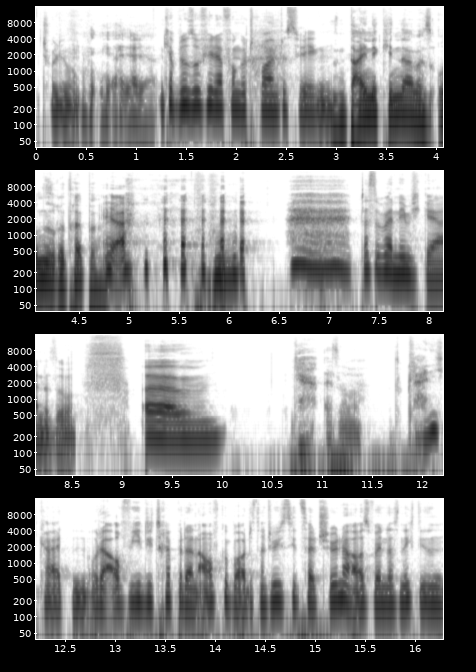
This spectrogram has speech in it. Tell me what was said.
Entschuldigung. Ja, ja, ja. Ich habe nur so viel davon geträumt, deswegen. Das sind deine Kinder, aber es ist unsere Treppe. Ja. das übernehme ich gerne so. Ähm, ja, also so Kleinigkeiten oder auch wie die Treppe dann aufgebaut ist. Natürlich sieht es halt schöner aus, wenn das nicht diesen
